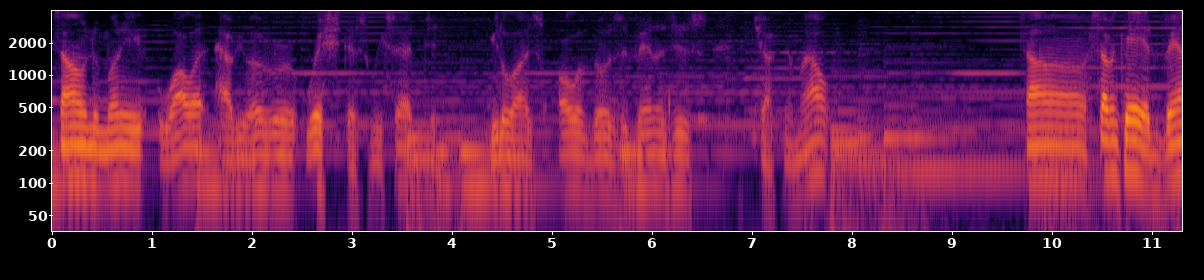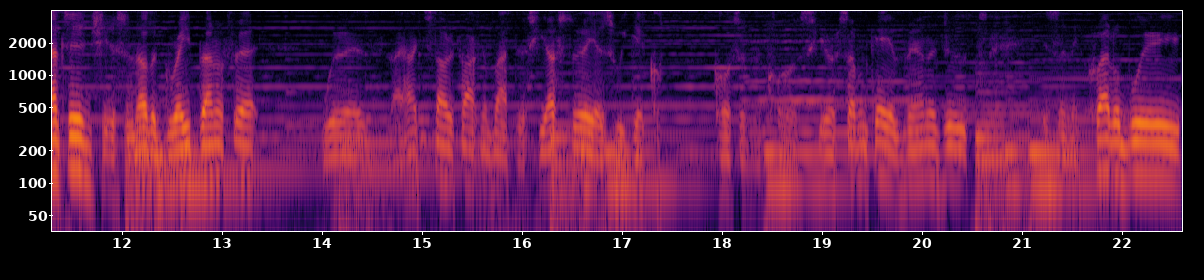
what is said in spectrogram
Sound Money Wallet. Have you ever wished, as we said, to utilize all of those advantages? Check them out. Uh, 7K Advantage is another great benefit. With I started talking about this yesterday as we get closer to close here. 7K Advantages is an incredibly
